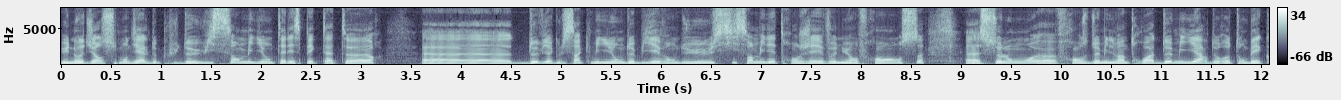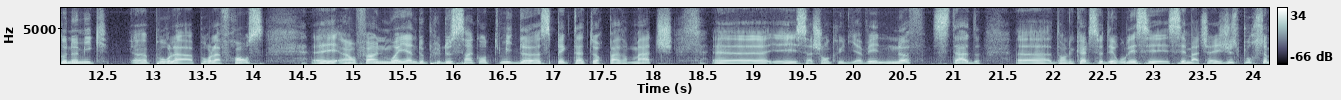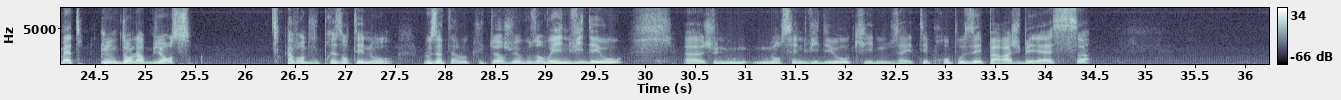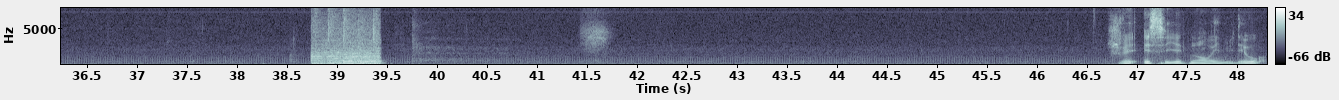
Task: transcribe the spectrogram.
Une audience mondiale de plus de 800 millions de téléspectateurs, 2,5 euh, millions de billets vendus, 600 000 étrangers venus en France. Euh, selon euh, France 2023, 2 milliards de retombées économiques pour la, pour la France. Et enfin, une moyenne de plus de 50 000 spectateurs par match. et sachant qu'il y avait 9 stades dans lesquels se déroulaient ces, ces matchs. Allez, juste pour se mettre dans l'ambiance, avant de vous présenter nos, interlocuteurs, je vais vous envoyer une vidéo. Euh, je vais nous, lancer une vidéo qui nous a été proposée par HBS. Je vais essayer de vous envoyer une vidéo.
